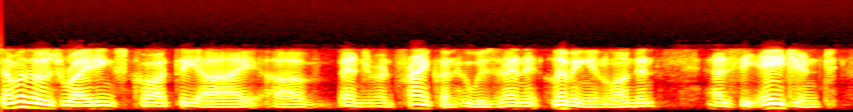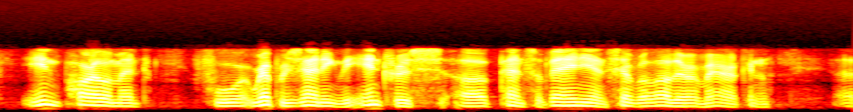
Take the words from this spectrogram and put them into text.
some of those writings caught the eye of Benjamin Franklin, who was then living in London as the agent in Parliament for representing the interests of Pennsylvania and several other American, uh,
